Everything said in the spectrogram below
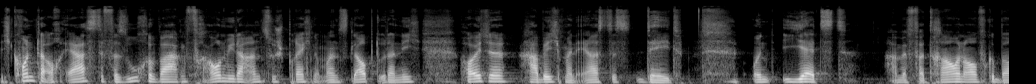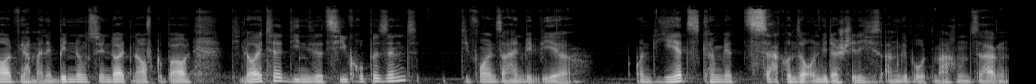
Ich konnte auch erste Versuche wagen, Frauen wieder anzusprechen, ob man es glaubt oder nicht. Heute habe ich mein erstes Date. Und jetzt haben wir Vertrauen aufgebaut, wir haben eine Bindung zu den Leuten aufgebaut. Die Leute, die in dieser Zielgruppe sind, die wollen sein wie wir. Und jetzt können wir zack unser unwiderstehliches Angebot machen und sagen,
